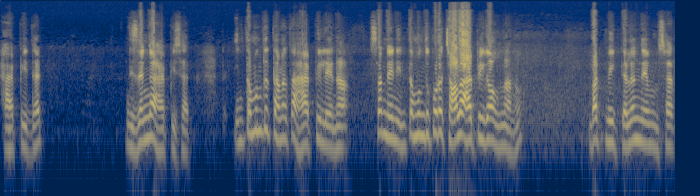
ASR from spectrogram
happy that. నిజంగా హ్యాపీ సార్. ఇంతకుముందు తనతో హ్యాపీ లేనా? సార్ నేను ఇంతకుముందు కూడా చాలా హ్యాపీగా ఉన్నాను. బట్ మీకు తెలియదు ఏమో సార్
